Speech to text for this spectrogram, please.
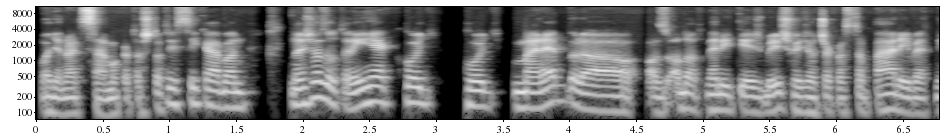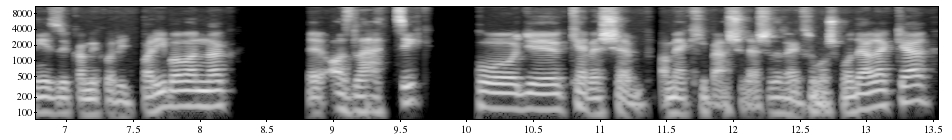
vagy a nagy számokat a statisztikában. Na és az volt a lényeg, hogy, hogy már ebből a, az adatmerítésből is, hogyha csak azt a pár évet nézzük, amikor így pariba vannak, az látszik, hogy kevesebb a meghibásodás az elektromos modellekkel,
